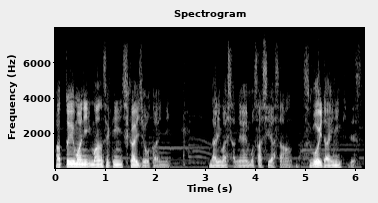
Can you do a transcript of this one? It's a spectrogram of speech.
あっという間に満席に近い状態になりましたね。武蔵屋さん。すごい大人気です。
